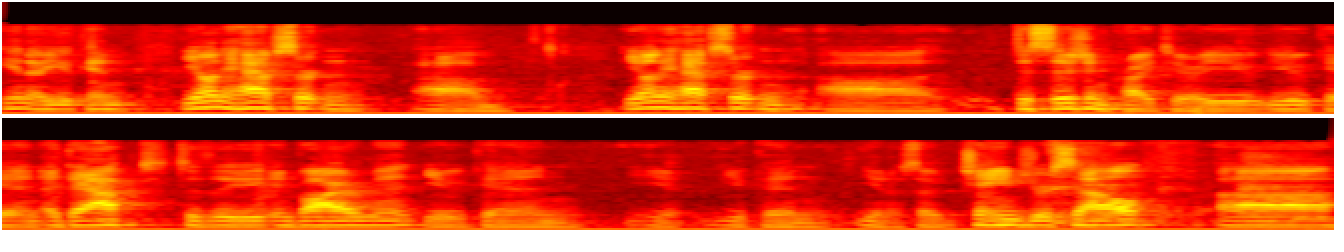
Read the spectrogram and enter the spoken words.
you know you can you only have certain. Um, you only have certain uh, decision criteria. You, you can adapt to the environment. You can you, you can you know so change yourself. Uh,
